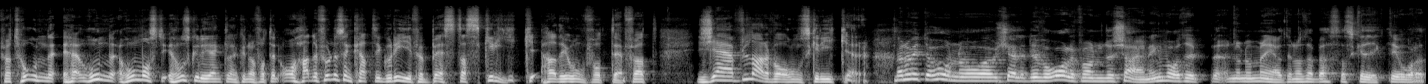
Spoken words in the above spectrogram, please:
För att hon, hon, hon, måste, hon skulle egentligen kunna ha fått en, och hade funnits en kategori för bästa skrik hade hon fått det. För att jävlar vad hon skriker. Men om inte hon och Shelley Duvall från The Shining var typ nominerade till något bästa skrik det året.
